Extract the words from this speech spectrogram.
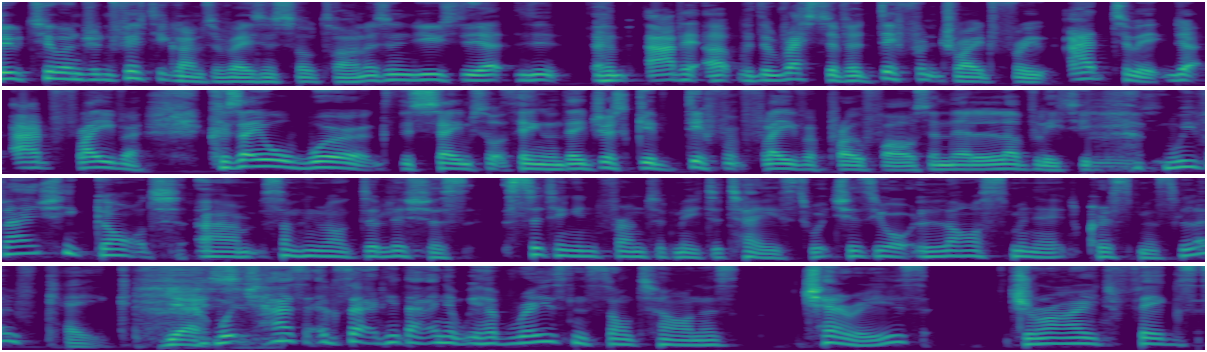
Do 250 grams of raisin sultanas and use the uh, add it up with the rest of a different dried fruit. Add to it, add flavor because they all work the same sort of thing and they just give different flavor profiles and they're lovely to use. We've actually got um, something rather delicious sitting in front of me to taste, which is your last minute Christmas loaf cake. Yes. Which has exactly that in it. We have raisin sultanas, cherries, dried figs,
